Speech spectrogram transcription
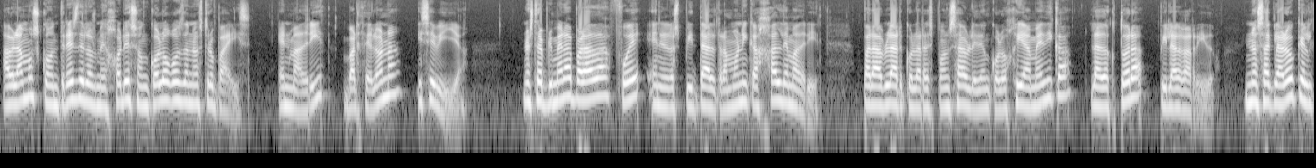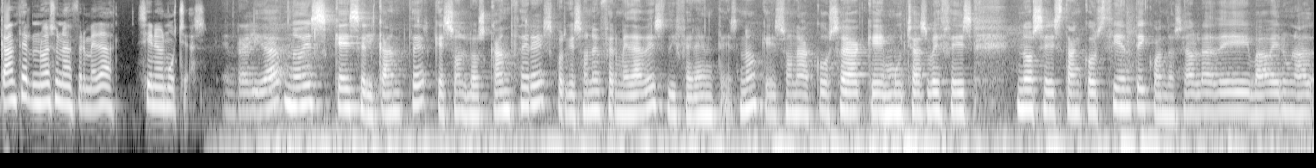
hablamos con tres de los mejores oncólogos de nuestro país, en Madrid, Barcelona y Sevilla. Nuestra primera parada fue en el Hospital Ramón y Cajal de Madrid, para hablar con la responsable de oncología médica, la doctora Pilar Garrido. Nos aclaró que el cáncer no es una enfermedad, sino muchas. En realidad no es qué es el cáncer, que son los cánceres, porque son enfermedades diferentes, ¿no? que es una cosa que muchas veces no se es tan consciente y cuando se habla de va a haber una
